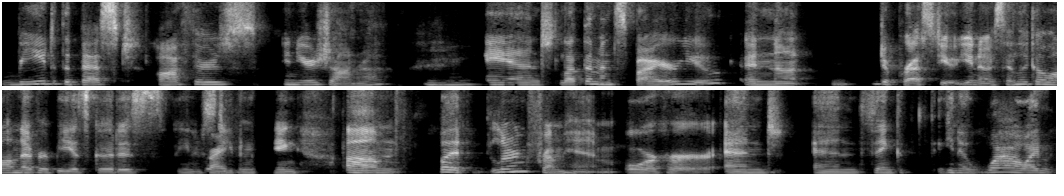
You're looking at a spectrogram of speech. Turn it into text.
read the best authors in your genre mm-hmm. and let them inspire you and not depress you. You know, say like, "Oh, I'll never be as good as you know right. Stephen King," um, but learn from him or her and and think you know wow i'm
